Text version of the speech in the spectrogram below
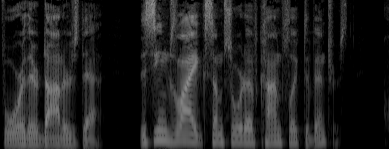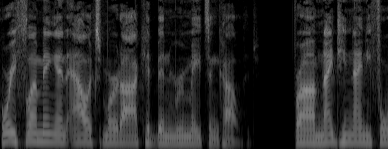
for their daughter's death. This seems like some sort of conflict of interest. Corey Fleming and Alex Murdaugh had been roommates in college. From 1994 to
